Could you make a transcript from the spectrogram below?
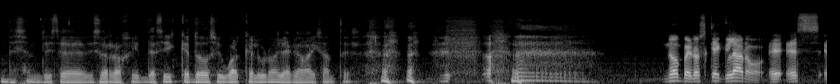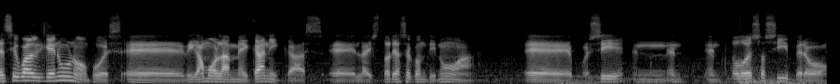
Dice, dice, Rojit, decís que todo es igual que el uno ya que vais antes. No, pero es que claro, e- es, es igual que en uno, pues eh, digamos las mecánicas, eh, la historia se continúa. eh, pues sí, en, en- en todo eso sí, pero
